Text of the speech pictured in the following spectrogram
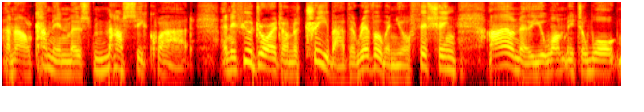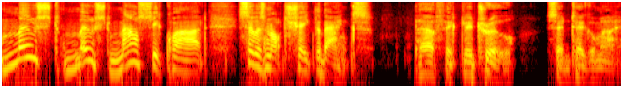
and I'll come in most mousy quiet. And if you draw it on a tree by the river when you're fishing, I'll know you want me to walk most, most mousy quiet so as not to shake the banks. Perfectly true, said Tegumai.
